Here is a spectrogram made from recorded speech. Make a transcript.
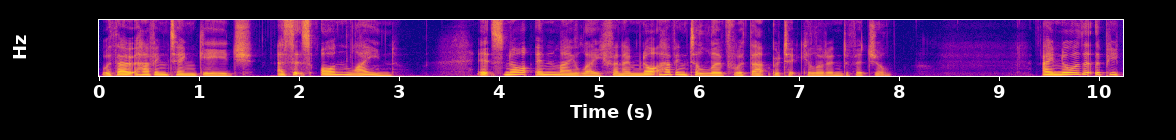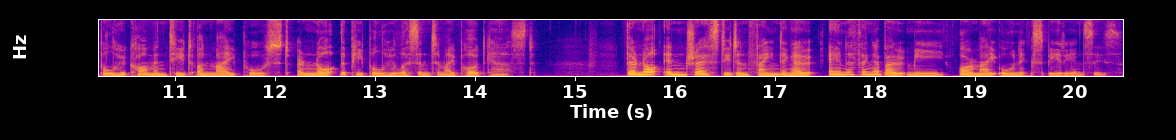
without having to engage, as it's online. It's not in my life, and I'm not having to live with that particular individual. I know that the people who commented on my post are not the people who listen to my podcast. They're not interested in finding out anything about me or my own experiences.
